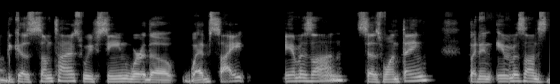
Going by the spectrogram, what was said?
because sometimes we've seen where the website Amazon says one thing, but in Amazon's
